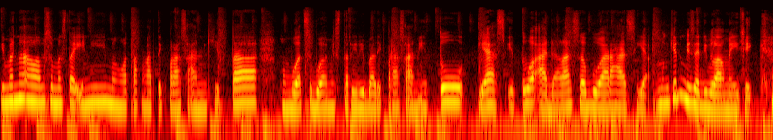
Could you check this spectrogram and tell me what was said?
Gimana alam semesta ini mengotak-ngatik perasaan kita, membuat sebuah misteri di balik perasaan itu. Yes, itu adalah sebuah rahasia. Mungkin bisa dibilang magic. Oke.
